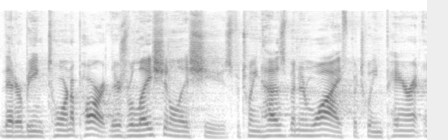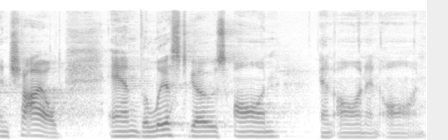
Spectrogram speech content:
that are being torn apart. There's relational issues between husband and wife, between parent and child, and the list goes on and on and on.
